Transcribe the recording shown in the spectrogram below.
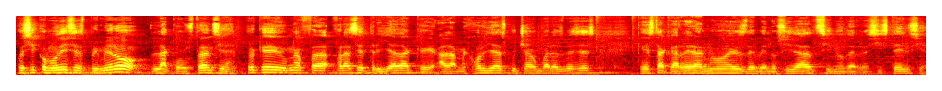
Pues sí, como dices, primero la constancia. Creo que una fra- frase trillada que a lo mejor ya he escuchado varias veces, que esta carrera no es de velocidad, sino de resistencia.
